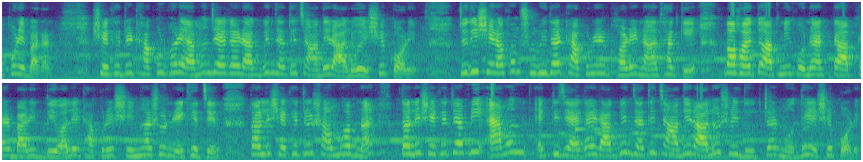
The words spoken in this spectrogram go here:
ওপরে বানান। সেক্ষেত্রে ঠাকুর ঘরে এমন জায়গায় রাখবেন যাতে চাঁদের আলো এসে পড়ে। যদি সেরকম সুবিধা ঠাকুরের ঘরে না থাকে বা হয়তো আপনি কোনো একটা আপনার বাড়ির দেওয়ালে ঠাকুরের সিংহাসন রেখেছেন, তাহলে সেক্ষেত্রে সম্ভব নয়। তাহলে সেক্ষেত্রে আপনি এমন একটি জায়গায় রাখবেন যাতে চাঁদের আলো সেই দুধটার মধ্যে এসে পড়ে।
